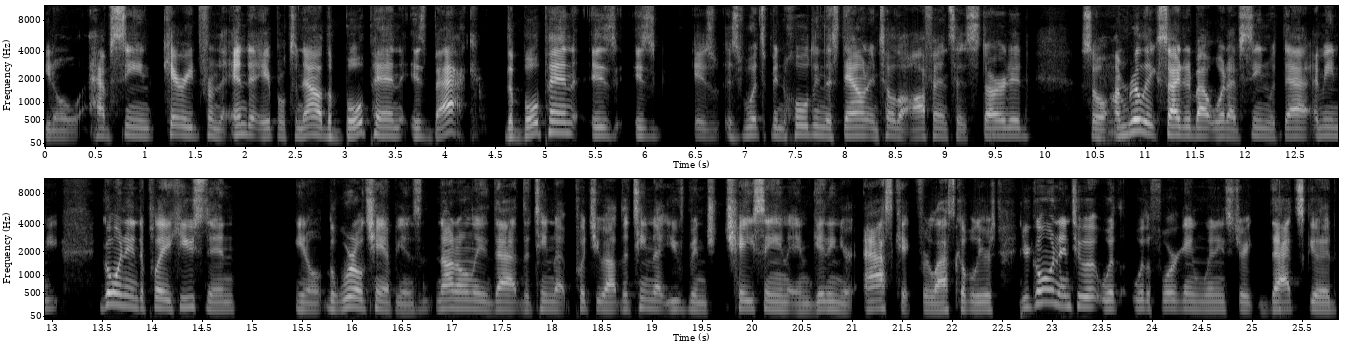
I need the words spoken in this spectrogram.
you know, have seen carried from the end of April to now. The bullpen is back. The bullpen is is is is what's been holding this down until the offense has started. So mm-hmm. I'm really excited about what I've seen with that. I mean, going into play Houston, you know the world champions not only that the team that put you out the team that you've been chasing and getting your ass kicked for the last couple of years you're going into it with with a four game winning streak that's good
